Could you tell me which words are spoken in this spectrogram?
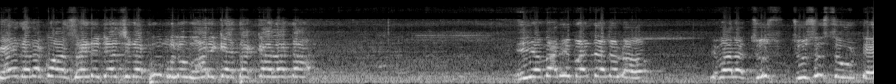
పేదలకు అసైన్ చేసిన భూములు వారికే దక్కాలన్న ఈ నిబంధనలు ఇవాళ చూ చూసిస్తూ ఉంటే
